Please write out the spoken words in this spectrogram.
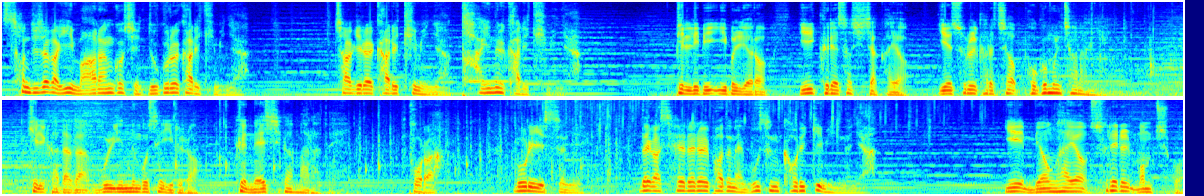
선지자가 이 말한 것이 누구를 가리킴이냐 자기를 가리킴이냐 타인을 가리킴이냐 빌립이 입을 열어 이 글에서 시작하여 예수를 가르쳐 복음을 전하니 길 가다가 물 있는 곳에 이르러 그 내시가 말하되 보라 물이 있으니 내가 세례를 받음에 무슨 거리낌이 있느냐? 이에 명하여 수레를 멈추고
